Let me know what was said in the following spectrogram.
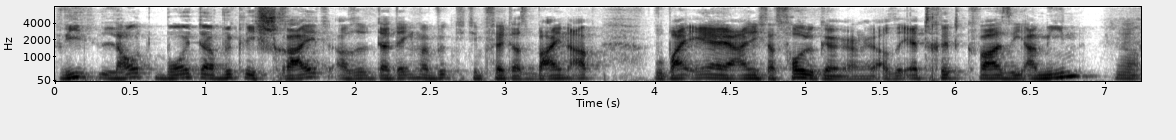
wie laut Beuth da wirklich schreit. Also da denkt man wirklich, dem fällt das Bein ab. Wobei er ja eigentlich das Foul gegangen ist. Also er tritt quasi Amin. Ja.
